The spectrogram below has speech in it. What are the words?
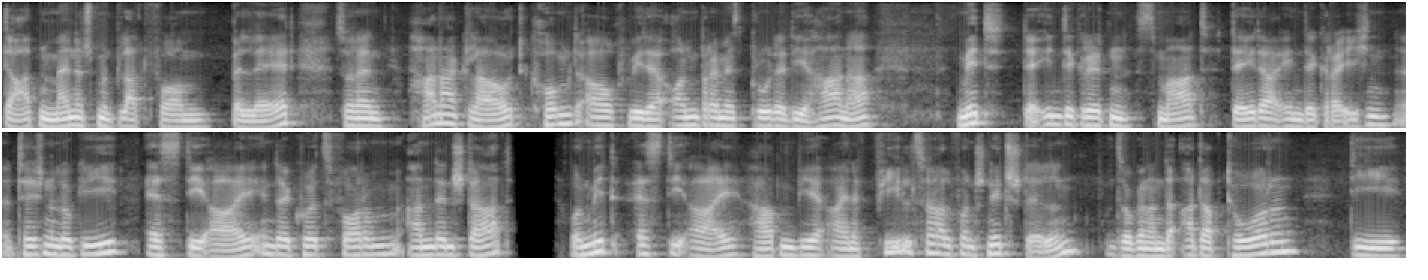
Datenmanagement-Plattform belädt, sondern HANA Cloud kommt auch wie der On-Premise-Bruder die HANA mit der integrierten Smart Data Integration Technologie, SDI in der Kurzform, an den Start. Und mit SDI haben wir eine Vielzahl von Schnittstellen, sogenannte Adaptoren, die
